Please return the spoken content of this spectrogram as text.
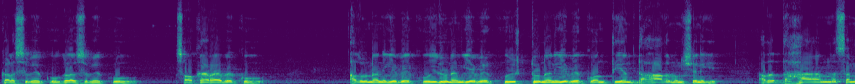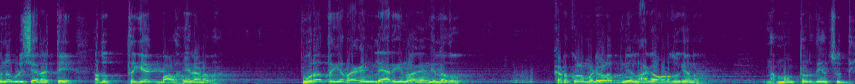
ಕಳಿಸ್ಬೇಕು ಗಳಿಸ್ಬೇಕು ಸಾವುಕಾರ ಬೇಕು, ಅದು ನನಗೆ ಬೇಕು, ಇದು ನನಗೆ ಬೇಕು, ಇಷ್ಟು ನನಗೆ ಬೇಕು ಅಂತ ಏನು ದಹಾದ ಮನುಷ್ಯನಿಗೆ ಅದು ದಹಾನ್ನ ಸಮನಗೊಳಿಸ್ಯಾರ ಅಷ್ಟೇ ಅದು ತೆಗಿಯಕ್ಕೆ ಭಾಳ ಹೈರಾಣದ ಪೂರ ತೆಗಿಯೋದು ಆಗಂಗಿಲ್ಲ ಯಾರಿಗೂ ಆಗಂಗಿಲ್ಲ ಅದು. ಕಡ್ಕೊಳ್ಳೋ ಮಡಿಯೊಳಪ್ಪನೇ ಲಾಗ ಹೊಡೆದೋಗ್ಯಾನ. ನಮ್ಮಂಥವ್ರದ್ದು ಏನು ಸುದ್ದಿ?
